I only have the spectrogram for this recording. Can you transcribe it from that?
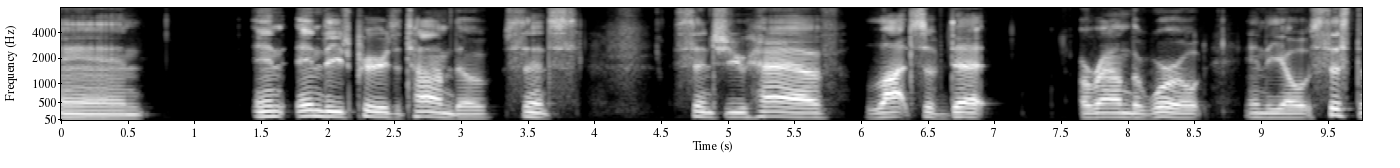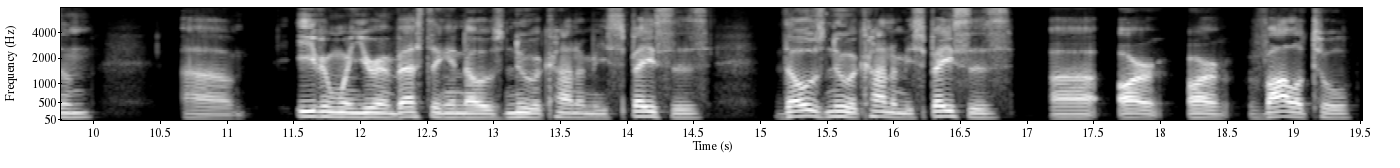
and in in these periods of time, though, since since you have lots of debt around the world in the old system, um, even when you're investing in those new economy spaces, those new economy spaces uh, are are volatile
